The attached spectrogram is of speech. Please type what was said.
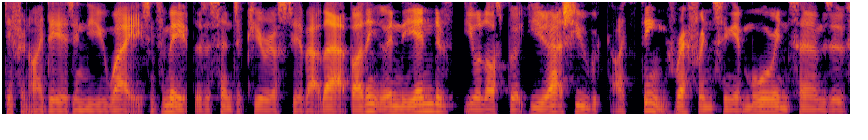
different ideas in new ways. And for me, there's a sense of curiosity about that. But I think in the end of your last book, you actually, I think, referencing it more in terms of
